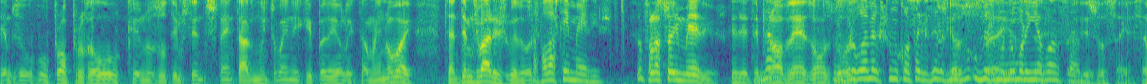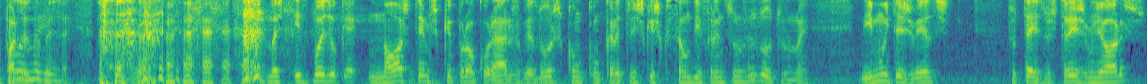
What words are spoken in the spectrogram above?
temos o, o, próprio Raul, que nos últimos tempos tem estado muito bem na equipa dele e também não veio. Portanto, temos vários jogadores. Só falaste em médios. Só falar só em médios. Quer dizer, temos não, 9, 10, 11, 12. Mas o problema é que se não consegues dizer o mesmo sei, número em avançados. Isso eu sei. Essa parte eu também é sei. Mas e depois o que é? Nós temos que procurar jogadores com, com características que são diferentes uns dos outros, não é? E muitas vezes tu tens os três melhores,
